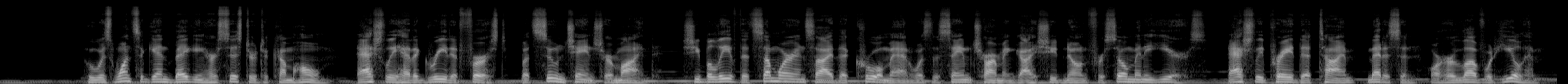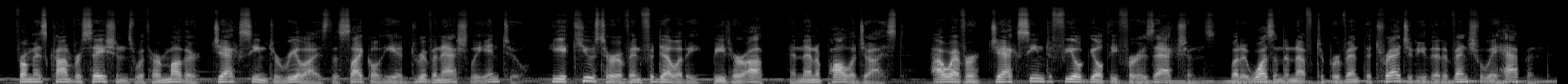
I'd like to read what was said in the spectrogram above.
who was once again begging her sister to come home. Ashley had agreed at first, but soon changed her mind. She believed that somewhere inside that cruel man was the same charming guy she'd known for so many years. Ashley prayed that time, medicine, or her love would heal him. From his conversations with her mother, Jack seemed to realize the cycle he had driven Ashley into. He accused her of infidelity, beat her up, and then apologized. However, Jack seemed to feel guilty for his actions, but it wasn't enough to prevent the tragedy that eventually happened.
